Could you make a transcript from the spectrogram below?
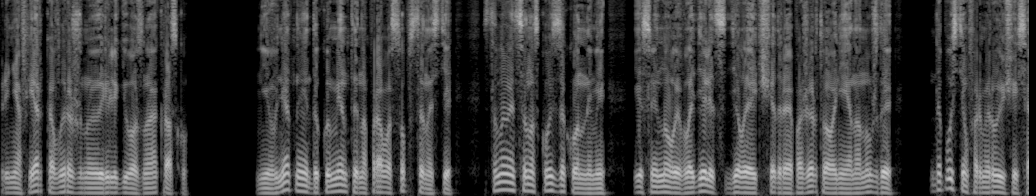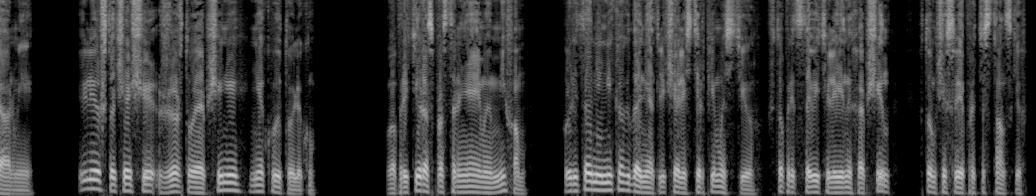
приняв ярко выраженную религиозную окраску. Невнятные документы на право собственности становятся насквозь законными, если новый владелец делает щедрое пожертвование на нужды, допустим, формирующейся армии, или, что чаще, жертвуя общине, некую толику. Вопреки распространяемым мифам, пуритане никогда не отличались терпимостью, что представители иных общин, в том числе и протестантских,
